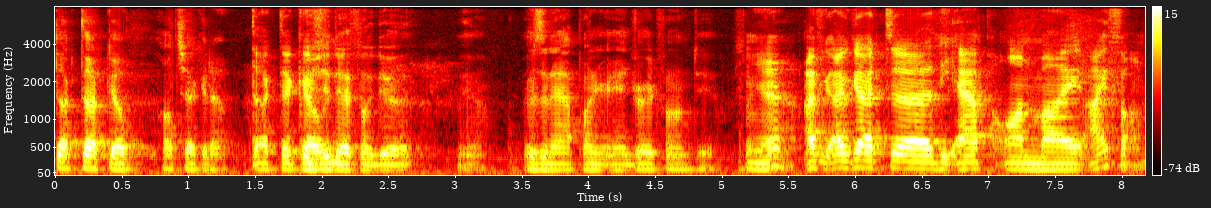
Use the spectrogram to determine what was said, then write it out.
duck, duck, go. I'll check it out. Duck DuckGo. You should definitely do it. Yeah. There's an app on your Android phone too. Yeah, I've, I've got uh, the app on my iPhone.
